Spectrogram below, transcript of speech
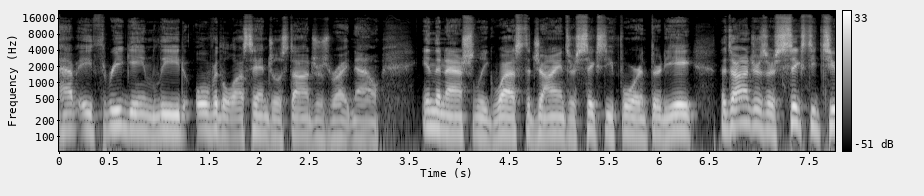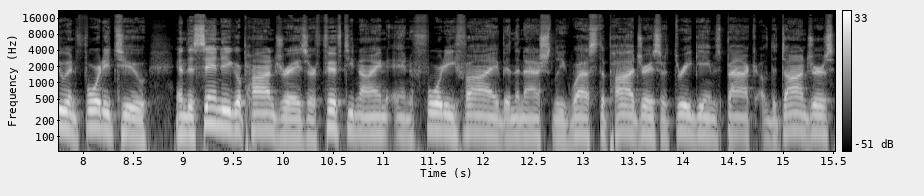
have a three game lead over the Los Angeles Dodgers right now in the National League West. The Giants are 64 and 38, the Dodgers are 62 and 42, and the San Diego Padres are 59 and 45 in the National League West. The Padres are three games back of the Dodgers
